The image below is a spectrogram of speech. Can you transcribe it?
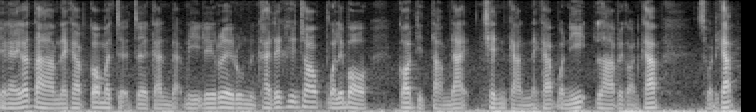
ยังไงก็ตามนะครับ ก็มาเจอเจอกันแบบนี้เรื่อยๆรวมถึงใครที่ชื่นชอบวอลเลย์บอลก็ติดตามได้เช่นกันนะครับ วันนี้ลาไปก่อนครับ สวัสดีครับ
